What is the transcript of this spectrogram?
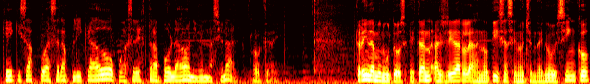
que quizás pueda ser aplicado o pueda ser extrapolado a nivel nacional. Ok. 30 minutos. Están al llegar las noticias en 89.5.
